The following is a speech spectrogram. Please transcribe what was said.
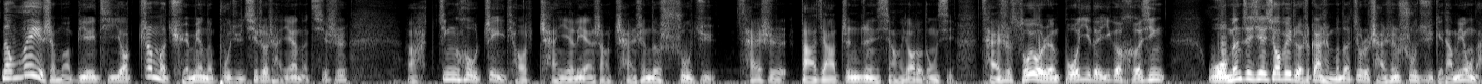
那为什么 BAT 要这么全面的布局汽车产业呢？其实。啊，今后这一条产业链上产生的数据才是大家真正想要的东西，才是所有人博弈的一个核心。我们这些消费者是干什么的？就是产生数据给他们用的。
